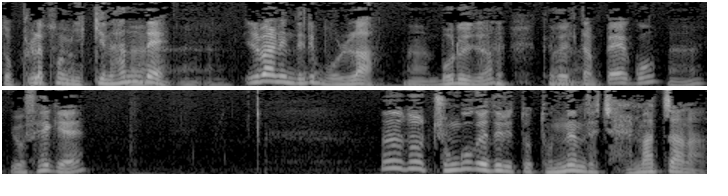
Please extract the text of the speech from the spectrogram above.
또 플랫폼이 그렇죠. 있긴 한데 네, 네, 네. 일반인들이 몰라. 네, 모르죠. 그래서 네. 일단 빼고 네. 요 세 개. 그래도 중국 애들이 또 돈 냄새 잘 맡잖아.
